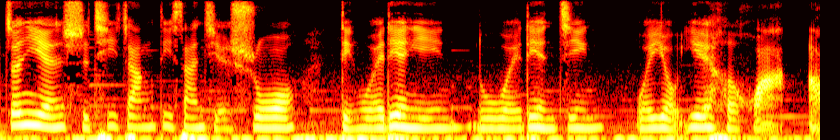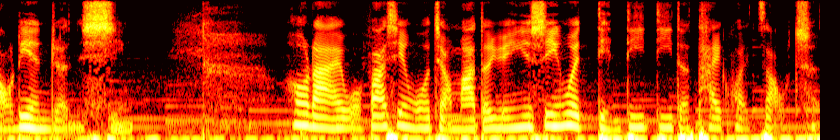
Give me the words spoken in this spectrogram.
箴言十七章第三节说：“鼎为炼银，炉为炼金，唯有耶和华熬炼人心。”后来我发现我脚麻的原因是因为点滴滴的太快造成。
